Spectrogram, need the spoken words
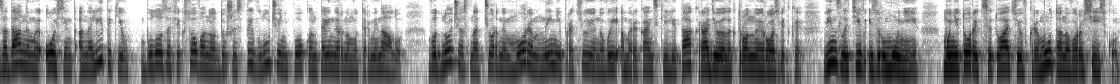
За даними осінт аналітиків, було зафіксовано до шести влучень по контейнерному терміналу. Водночас над Чорним морем нині працює новий американський літак радіоелектронної розвідки. Він злетів із Румунії, моніторить ситуацію в Криму та Новоросійську.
